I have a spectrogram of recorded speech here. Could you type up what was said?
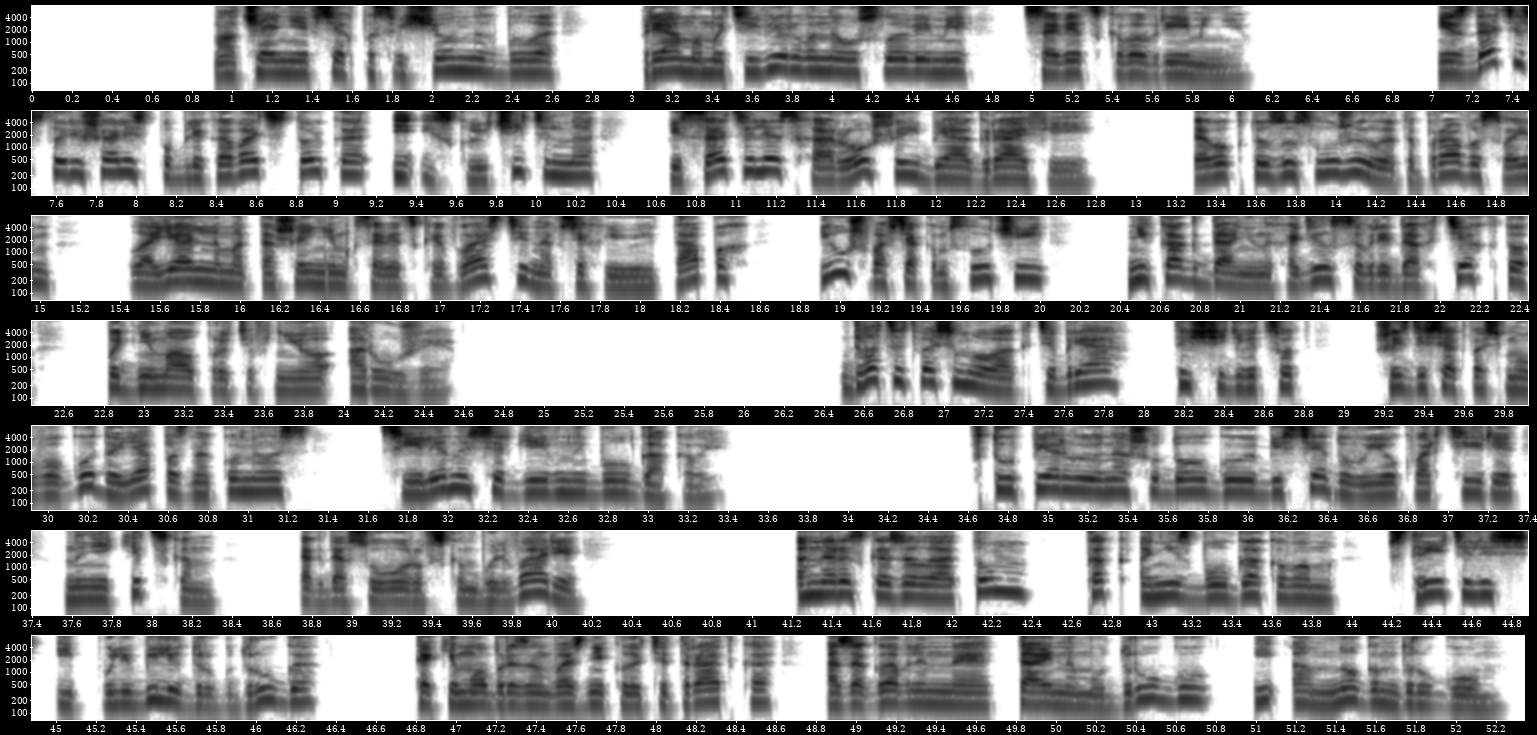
Молчание всех посвященных было прямо мотивировано условиями советского времени. Издательства решались публиковать только и исключительно писателя с хорошей биографией, того, кто заслужил это право своим лояльным отношением к советской власти на всех ее этапах и уж во всяком случае никогда не находился в рядах тех, кто поднимал против нее оружие. 28 октября 1968 года я познакомилась с Еленой Сергеевной Булгаковой. В ту первую нашу долгую беседу в ее квартире на Никитском, тогда Суворовском бульваре, она рассказала о том, как они с Булгаковым встретились и полюбили друг друга, каким образом возникла тетрадка, озаглавленная «Тайному другу» и о многом другом.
